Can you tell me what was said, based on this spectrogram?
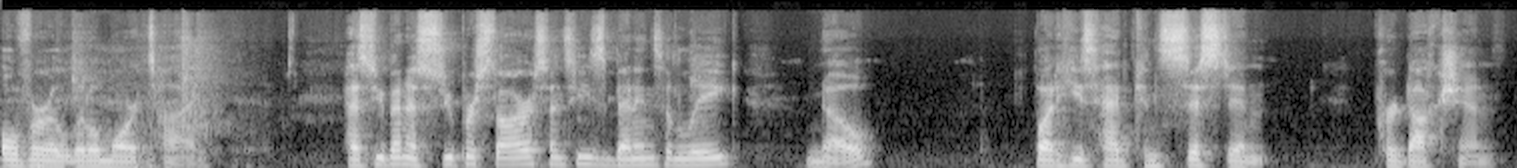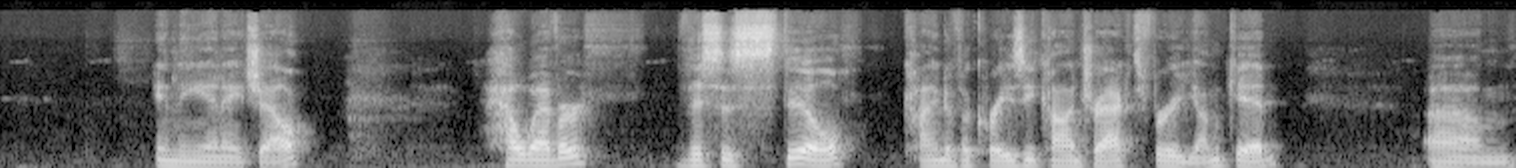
over a little more time. Has he been a superstar since he's been into the league? No. But he's had consistent production in the NHL. However, this is still kind of a crazy contract for a young kid. Um,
